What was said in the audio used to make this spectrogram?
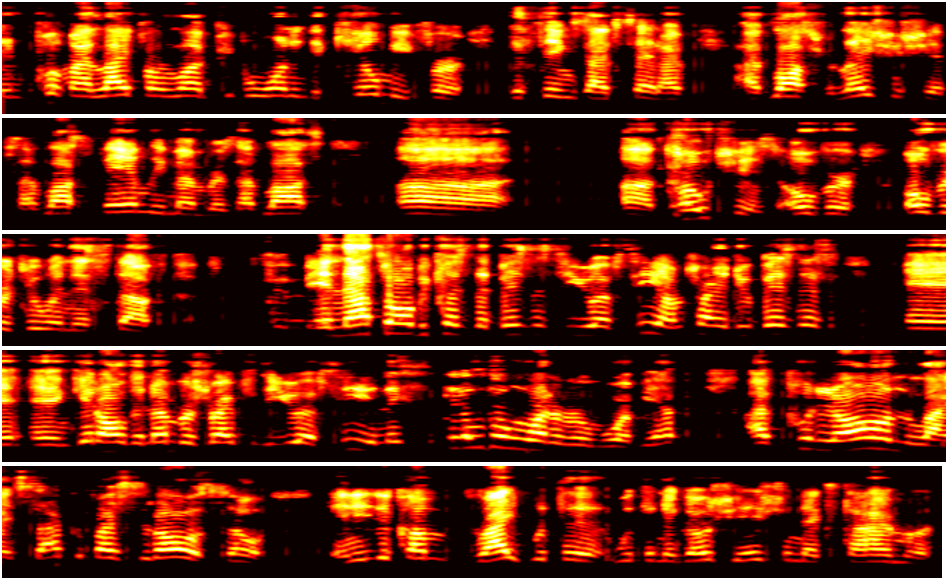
and put my life on the line. People wanting to kill me for the things I've said. I've I've lost relationships. I've lost family members. I've lost uh, uh, coaches over over doing this stuff. And that's all because the business to UFC. I'm trying to do business and, and get all the numbers right for the UFC, and they still don't want to reward me. I've, I've put it all on the line, sacrificed it all. So they need to come right with the with the negotiation next time, or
